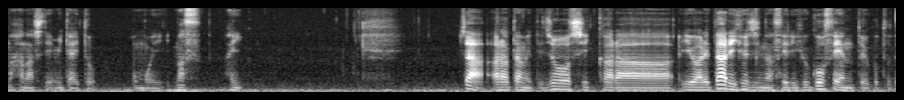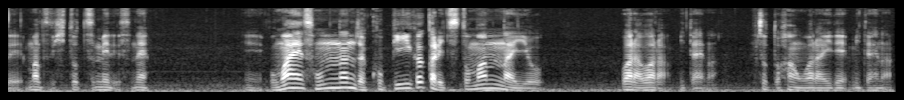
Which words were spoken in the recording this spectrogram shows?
まあ、話してみたいと思います。はい。じゃあ改めて上司から言われた理不尽なセリフ5選ということでまず1つ目ですね。えー、お前そんなんじゃコピー係務まんないよ。わらわらみたいな。ちょっと半笑いでみたいな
